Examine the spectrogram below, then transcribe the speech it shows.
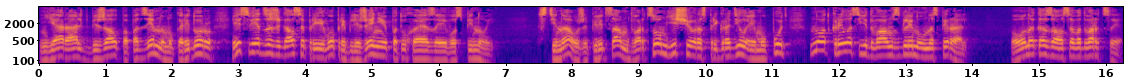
Яральд бежал по подземному коридору, и свет зажигался при его приближении, потухая за его спиной. Стена уже перед самым дворцом еще раз преградила ему путь, но открылась, едва он взглянул на спираль. Он оказался во дворце.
